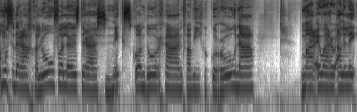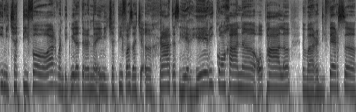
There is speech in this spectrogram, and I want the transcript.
We moesten eraan geloven, luisteraars. Niks kon doorgaan vanwege corona. Maar er waren allerlei initiatieven hoor. Want ik weet dat er een initiatief was dat je een gratis Heer Heri kon gaan uh, ophalen. Er waren diverse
